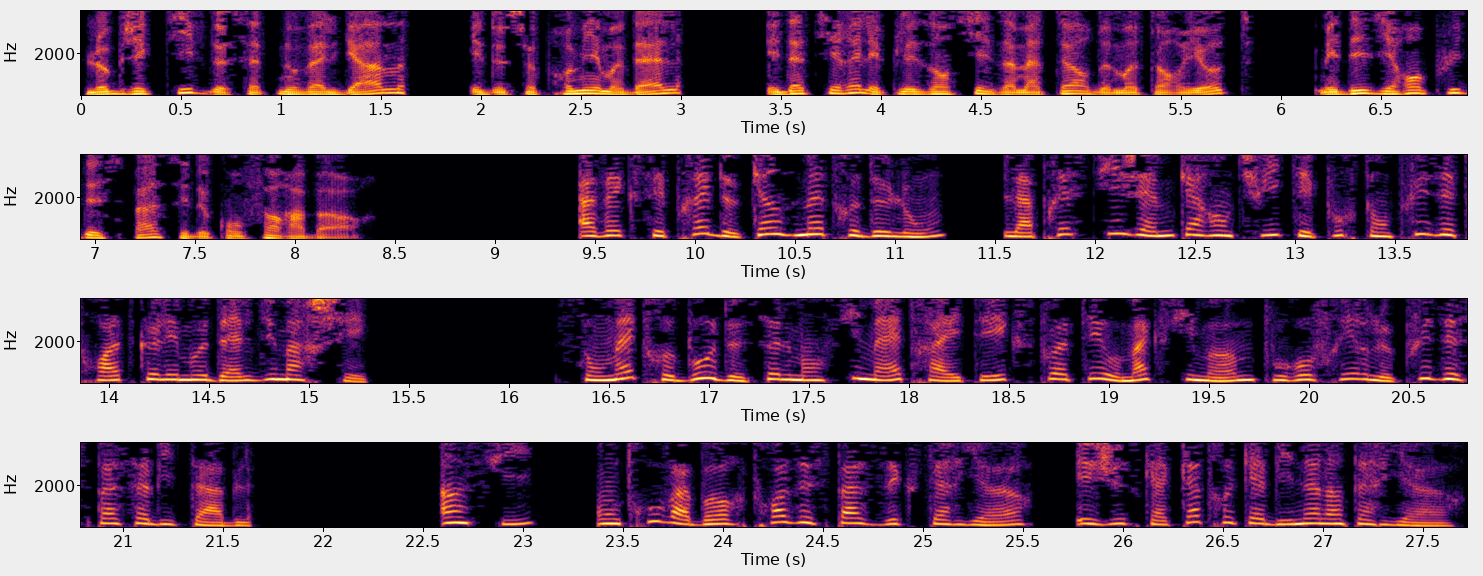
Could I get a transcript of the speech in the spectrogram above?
L'objectif de cette nouvelle gamme, et de ce premier modèle, est d'attirer les plaisanciers amateurs de motor yacht, mais désirant plus d'espace et de confort à bord. Avec ses près de 15 mètres de long, la Prestige M48 est pourtant plus étroite que les modèles du marché. Son mètre beau de seulement 6 mètres a été exploité au maximum pour offrir le plus d'espace habitable. Ainsi, on trouve à bord trois espaces extérieurs, et jusqu'à quatre cabines à l'intérieur.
